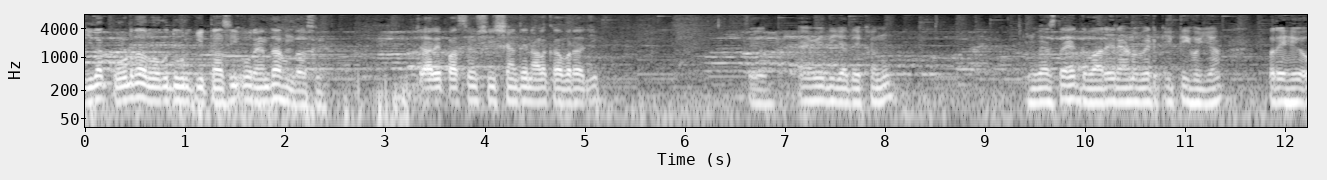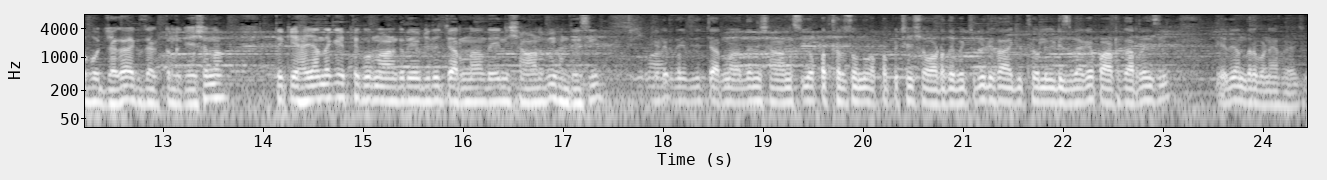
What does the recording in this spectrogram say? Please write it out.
ਜਿਹਦਾ ਕੋੜ ਦਾ ਰੋਗ ਦੂਰ ਕੀਤਾ ਸੀ, ਉਹ ਰਹਿੰਦਾ ਹੁੰਦਾ ਸੀ। ਚਾਰੇ ਪਾਸਿਓਂ ਸ਼ੀਸ਼ਿਆਂ ਦੇ ਨਾਲ ਕਵਰ ਆ ਜੀ। ਤੇ ਐਵੇਂ ਦੀ ਆ ਦੇਖਣ ਨੂੰ। ਵੈਸੇ ਤਾਂ ਇਹ ਦੁਬਾਰੇ ਰੈਨੋਵੇਟ ਕੀਤੀ ਹੋਈ ਆ, ਪਰ ਇਹ ਉਹ ਜਗ੍ਹਾ ਐਗਜ਼ੈਕਟ ਲੋਕੇਸ਼ਨ ਆ। ਤੇ ਕਿਹਾ ਜਾਂਦਾ ਕਿ ਇੱਥੇ ਗੁਰੂ ਨਾਨਕ ਦੇਵ ਜੀ ਦੇ ਚਰਨਾਂ ਦੇ ਨਿਸ਼ਾਨ ਵੀ ਹੁੰਦੇ ਸੀ। ਨਾਨਕ ਦੇਵ ਜੀ ਦੇ ਚਰਨਾਂ ਦੇ ਨਿਸ਼ਾਨ ਸੀ, ਉਹ ਪੱਥਰ ਤੁਹਾਨੂੰ ਆਪਾਂ ਪਿੱਛੇ ਸ਼ਾਟ ਦੇ ਵਿੱਚ ਵੀ ਦਿਖਾਇਆ, ਜਿੱਥੇ ਉਹ ਲੇਡੀਜ਼ ਬਹਿ ਕੇ ਪਾਠ ਕਰ ਰਹੇ ਸੀ। ਇਹਦੇ ਅੰਦਰ ਬਣਿਆ ਹੋਇਆ ਜੀ।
